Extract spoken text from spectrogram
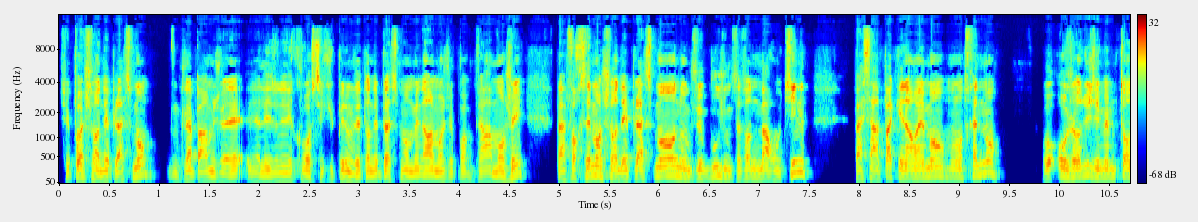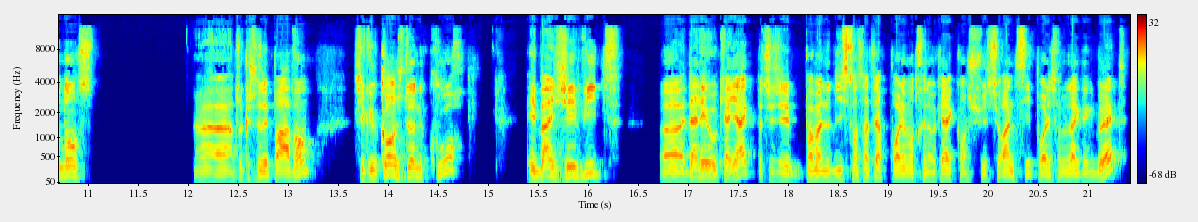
je sais pas, je suis en déplacement, donc là par exemple je vais aller donner des cours au CQP, donc j'étais en déplacement, mais normalement je vais pouvoir me faire à manger. Bah forcément je suis en déplacement, donc je bouge, donc ça sort ma routine. Bah ça impacte énormément mon entraînement. Aujourd'hui j'ai même tendance euh, un truc que je faisais pas avant, c'est que quand je donne cours, eh ben j'évite euh, d'aller au kayak parce que j'ai pas mal de distance à faire pour aller m'entraîner au kayak quand je suis sur Annecy pour aller sur le lac d'Aigbelette.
